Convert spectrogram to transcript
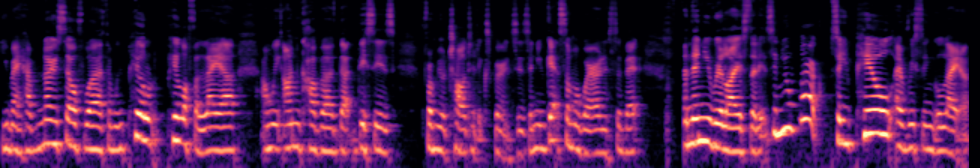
you may have no self-worth and we peel peel off a layer and we uncover that this is from your childhood experiences and you get some awareness of it and then you realize that it's in your work. So you peel every single layer.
